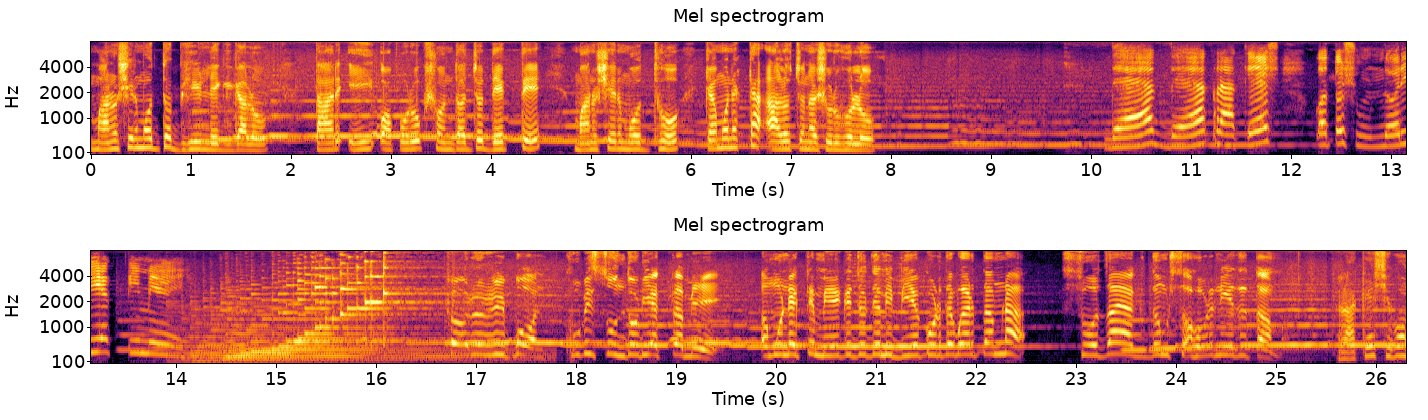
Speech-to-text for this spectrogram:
মানুষের মধ্যে ভিড় লেগে গেল। তার এই অপরূপ সৌন্দর্য দেখতে মানুষের মধ্যে কেমন একটা আলোচনা শুরু হলো। দেখ দেখ রাকেশ কত সুন্দরী একটি মেয়ে। আরে রিপন খুবই সুন্দরী একটা মেয়ে। এমন একটা মেয়েকে যদি আমি বিয়ে করতে পারতাম না সোজা একদম শহরে নিয়ে যেতাম। রাকেশ এবং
